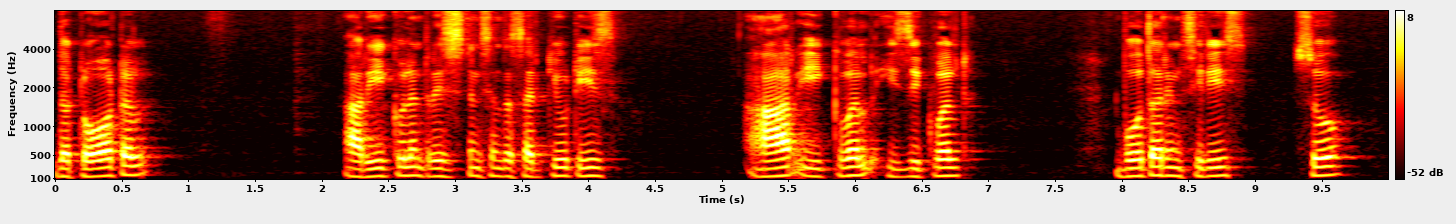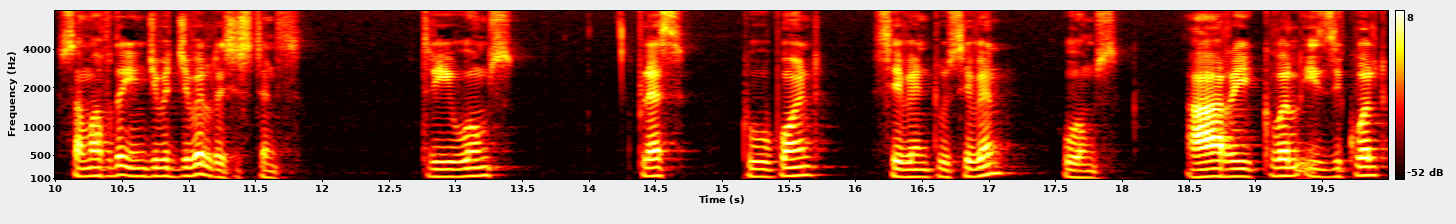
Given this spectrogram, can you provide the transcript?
the total or equivalent resistance in the circuit is R equal is equal to both are in series so sum of the individual resistance 3 ohms plus 2.727 ohms. R equal is equal to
